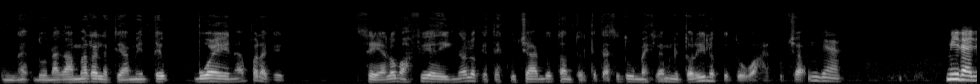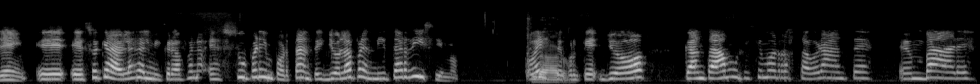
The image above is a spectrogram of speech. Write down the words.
de una gama relativamente buena para que sea lo más fidedigno lo que esté escuchando, tanto el que te hace tu mezcla de monitor y lo que tú vas a escuchar. Ya. Mira, Jane, eh, eso que hablas del micrófono es súper importante. Yo lo aprendí tardísimo, ¿oíste? Porque yo cantaba muchísimo en restaurantes, en bares,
